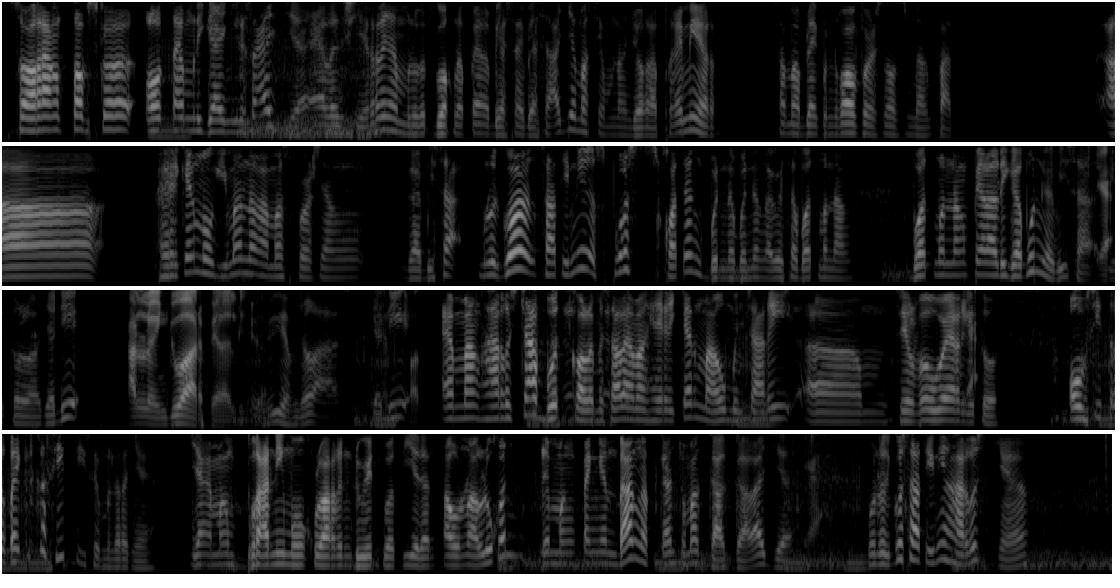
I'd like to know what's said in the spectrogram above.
Seorang top scorer all time Liga Inggris aja, Alan Shearer yang menurut gua klubnya biasa-biasa aja masih menang juara Premier sama Blackburn Rovers tahun 94. Eh Harry Kane mau gimana sama Spurs yang nggak bisa? Menurut gua saat ini Spurs squadnya bener-bener nggak bisa buat menang. Buat menang Piala Liga pun nggak bisa Ya. gitu loh. Jadi Kan lo yang juara Piala Liga. Iya jelas. Jadi Ngentot. emang harus cabut kalau misalnya emang Harry Kane mau mencari em, silverware gitu. Opsi terbaiknya ke City sebenarnya. Yang emang berani mau keluarin duit buat dia dan tahun lalu kan emang pengen banget kan cuma gagal aja. Ya. Menurut gue saat ini harusnya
